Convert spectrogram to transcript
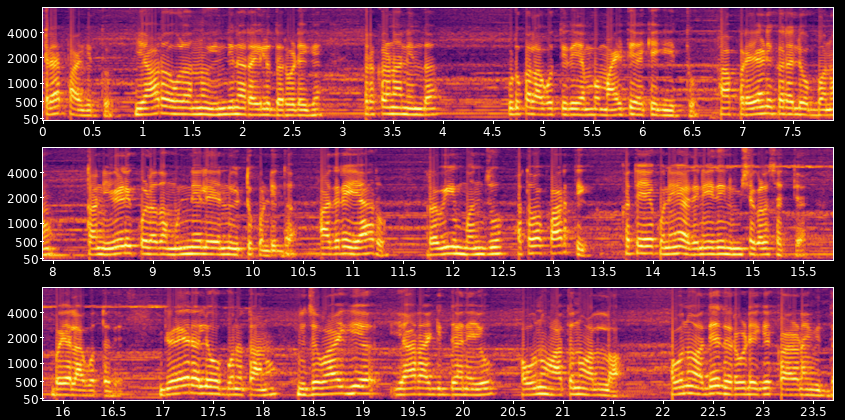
ಟ್ರ್ಯಾಪ್ ಆಗಿತ್ತು. ಯಾರು ಅವಳನ್ನು ಇಂದಿನ ರೈಲು ದರೋಡೆಗೆ ಪ್ರಕರಣದಿಂದ ಹುಡುಕಲಾಗುತ್ತಿದೆ ಎಂಬ ಮಾಹಿತಿ ಆಕೆಗೆ ಇತ್ತು. ಆ ಪ್ರಯಾಣಿಕರಲ್ಲಿ ಒಬ್ಬನು ತಾನು ಹೇಳಿಕೊಳ್ಳದ ಮುನ್ನೆಲೆಯನ್ನು ಇಟ್ಟುಕೊಂಡಿದ್ದ. ಆದರೆ ಯಾರು? ರವಿ, ಮಂಜು ಅಥವಾ ಕಾರ್ತಿಕ್? ಕಥೆಯ ಕೊನೆಯ ಹದಿನೈದು ನಿಮಿಷಗಳ ಸತ್ಯ ಬಯಲಾಗುತ್ತದೆ. ಗೆಳೆಯರಲ್ಲಿ ಒಬ್ಬನು ತಾನು, ನಿಜವಾಗಿ ಯಾರಾಗಿದ್ದಾನೆಯೋ ಅವನು ಆತನು ಅಲ್ಲ. ಅವನು ಅದೇ ದರೋಡೆಗೆ ಕಾರಣವಿದ್ದ.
